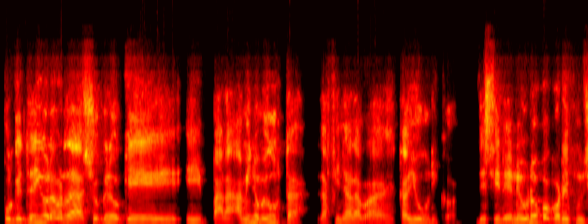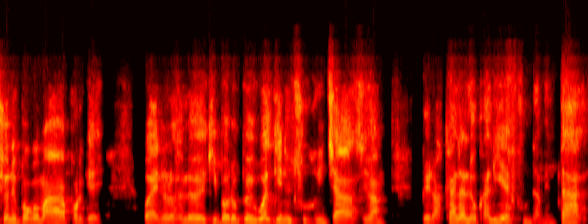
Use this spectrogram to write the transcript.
porque te digo la verdad, yo creo que eh, para a mí no me gusta la final a, estadio único. Es decir, en Europa por ahí funciona un poco más, porque, bueno, los, los equipos europeos igual tienen sus hinchadas, se van, pero acá la localidad es fundamental.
